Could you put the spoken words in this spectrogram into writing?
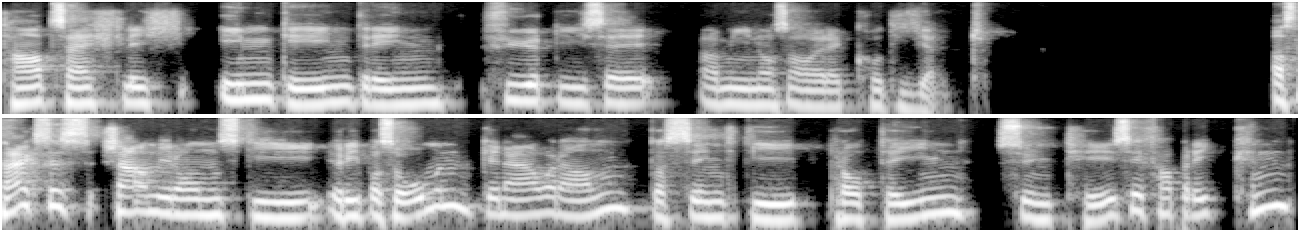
tatsächlich im Gen drin für diese Aminosäure kodiert. Als nächstes schauen wir uns die Ribosomen genauer an. Das sind die Proteinsynthesefabriken.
